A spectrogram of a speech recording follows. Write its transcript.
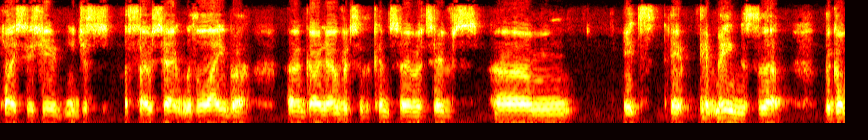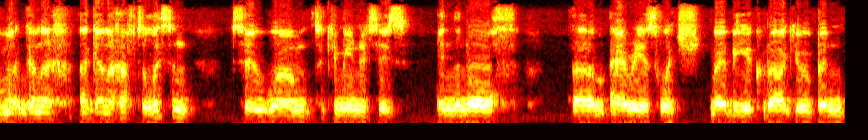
places you, you just associate with Labour uh, going over to the Conservatives, um, it's it, it means that the government gonna are gonna have to listen to um, to communities in the north, um, areas which maybe you could argue have been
